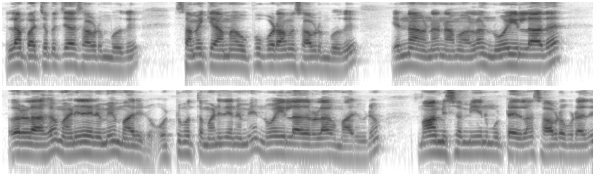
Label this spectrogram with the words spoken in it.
எல்லாம் பச்சை பச்சையாக சாப்பிடும்போது சமைக்காமல் உப்பு போடாமல் சாப்பிடும்போது என்ன ஆகும்னா நம்ம எல்லாம் நோய் இல்லாதவர்களாக மனித இனமே மாறிடும். ஒட்டுமொத்த மனித இனமே நோய் இல்லாதவர்களாக மாறிவிடும். மாமிசம் மீன் முட்டை இதெல்லாம் சாப்பிடக்கூடாது.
